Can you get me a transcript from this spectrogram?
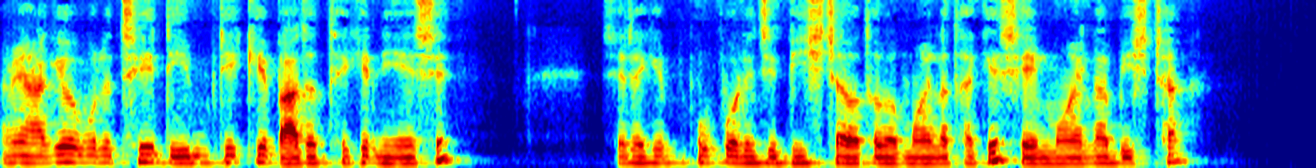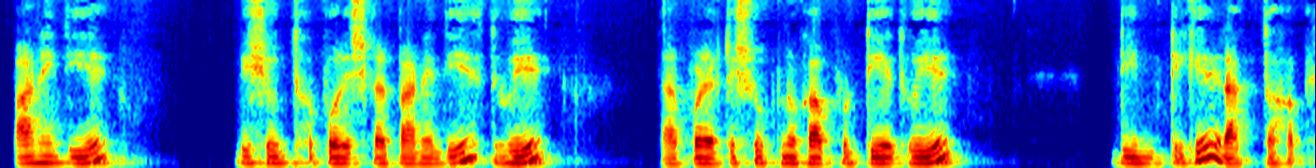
আমি আগেও বলেছি, ডিমটিকে বাজার থেকে নিয়ে এসে সেটাকে উপরে যে বিষটা অথবা ময়লা থাকে, সেই ময়লা বিষটা পানি দিয়ে, বিশুদ্ধ পরিষ্কার পানি দিয়ে ধুয়ে, তারপর একটা শুকনো কাপড় দিয়ে ধুয়ে ডিমটিকে রাখতে হবে।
